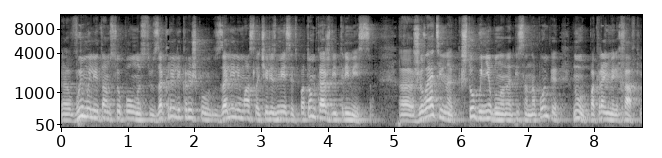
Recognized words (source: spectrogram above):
Э, вымыли там все полностью, закрыли крышку, залили масло через месяц, потом каждые три месяца. Э, желательно, чтобы не было написано на помпе, ну, по крайней мере, хавки,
